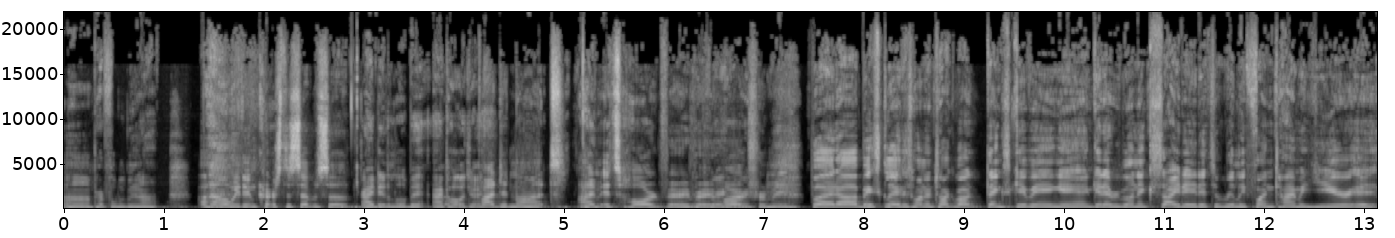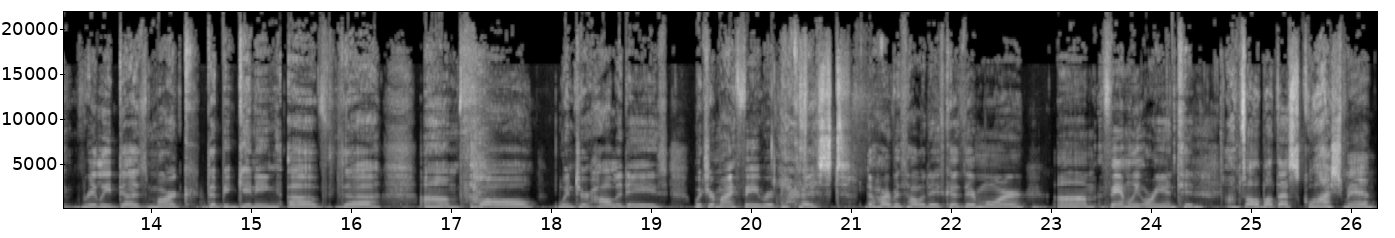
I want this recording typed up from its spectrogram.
Uh, preferably not. Uh, No, we didn't curse this episode. I did a little bit. I apologize. I did not. I, it's hard, very, very, very hard, hard. for me. But uh, basically, I just want to talk about Thanksgiving and get everyone excited. It's a really fun time of year. It really does mark the beginning of the um, fall, winter holidays, which are my favorite because Harvest. the harvest holidays because they're more um, family oriented. I'm all about that squash, man.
